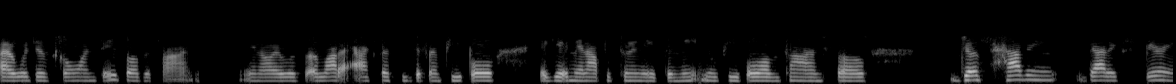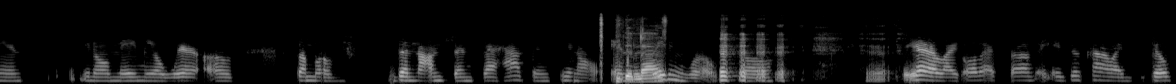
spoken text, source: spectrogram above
I would just go on dates all the time. You know, it was a lot of access to different people. It gave me an opportunity to meet new people all the time. So just having that experience, you know, made me aware of some of the nonsense that happens, you know, in the, the dating world. So yeah. like all that stuff. It, it just kind of like built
